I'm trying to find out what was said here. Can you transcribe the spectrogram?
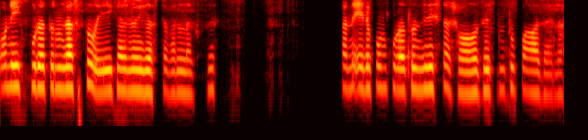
অনেক পুরাতন গাছ তো, এই কারণে ওই গাছটা ভালো লাগছে। কারণ এরকম পুরাতন জিনিস না সহজে কিন্তু পাওয়া যায় না।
